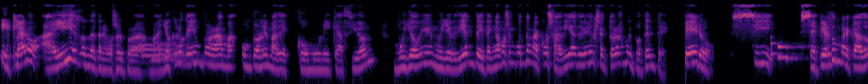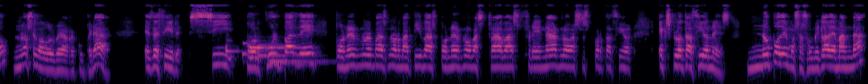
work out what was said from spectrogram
y claro, ahí es donde tenemos el problema. Yo creo que hay un, programa, un problema de comunicación muy obvio y muy evidente. Y tengamos en cuenta una cosa, a día de hoy el sector es muy potente, pero si se pierde un mercado, no se va a volver a recuperar. Es decir, si por culpa de poner nuevas normativas, poner nuevas trabas, frenar nuevas explotaciones, no podemos asumir la demanda,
